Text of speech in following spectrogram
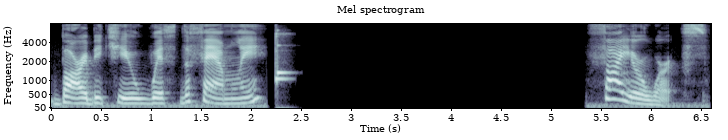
Barbecue with the family. Fireworks.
